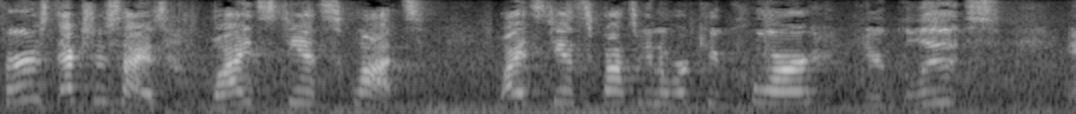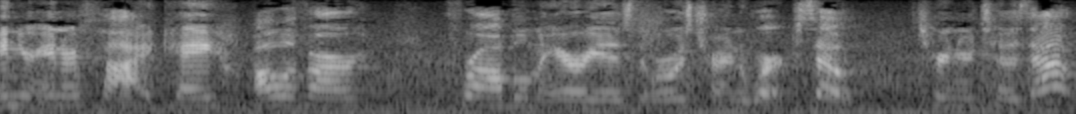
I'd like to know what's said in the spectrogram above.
first exercise, wide stance squats. Wide stance squats are gonna work your core, your glutes, and your inner thigh, okay? All of our problem areas that we're always trying to work. So turn your toes out,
